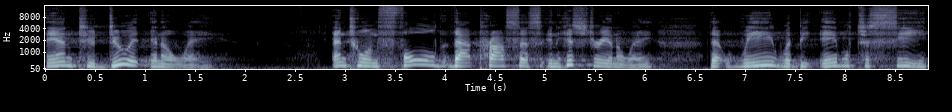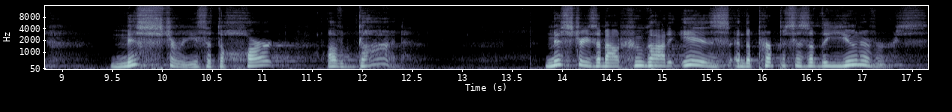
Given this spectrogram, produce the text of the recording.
And to do it in a way, and to unfold that process in history in a way that we would be able to see mysteries at the heart of God. Mysteries about who God is and the purposes of the universe.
